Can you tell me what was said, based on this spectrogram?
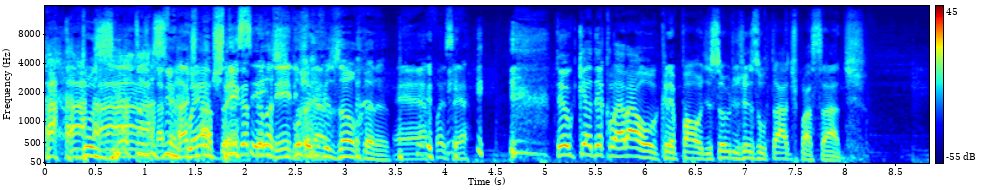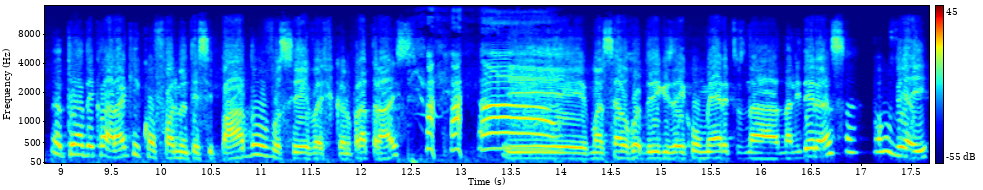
250. Na verdade, Briga pela deles, segunda né? divisão, cara. É, pois é. Tem o que a declarar, ô Crepaldi, sobre os resultados passados? Eu tenho a declarar que, conforme antecipado, você vai ficando para trás. e Marcelo Rodrigues aí com méritos na, na liderança. Vamos ver aí.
